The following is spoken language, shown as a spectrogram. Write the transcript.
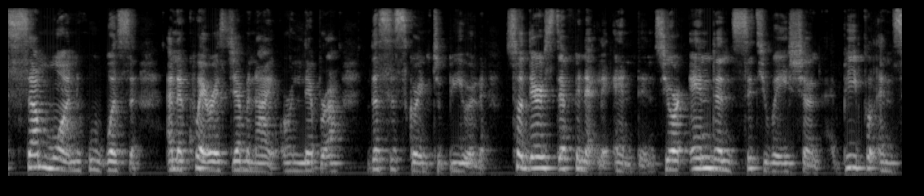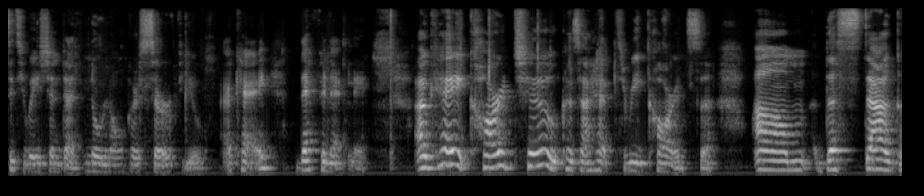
someone who was an Aquarius, Gemini, or Libra, this is going to be. So there's definitely endings. Your ending situation, people and situation that no longer serve you. Okay, definitely. Okay, card two, because I had three cards. Um, the stag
